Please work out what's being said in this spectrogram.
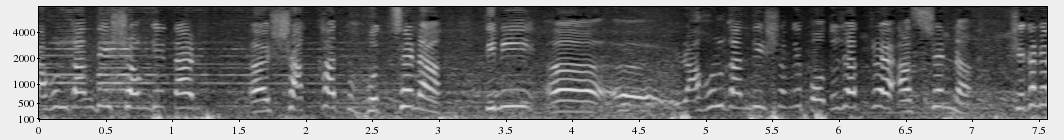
রাহুল গান্ধীর সঙ্গে তার সাক্ষাৎ হচ্ছে না। তিনি রাহুল গান্ধীর সঙ্গে পদযাত্রায় আসছেন না, সেখানে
